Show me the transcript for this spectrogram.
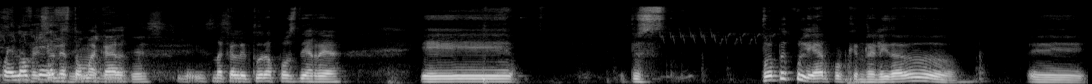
pues lo que estomacal. Una calentura post-diarrea. Eh, pues fue peculiar porque en realidad eh,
